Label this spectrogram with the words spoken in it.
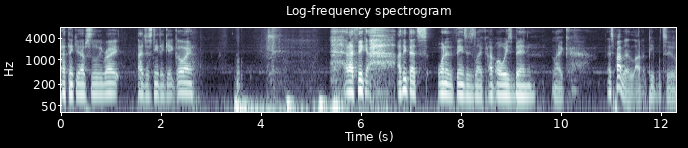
I think you're absolutely right. I just need to get going. And I think I think that's one of the things is like I've always been like it's probably a lot of people too.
